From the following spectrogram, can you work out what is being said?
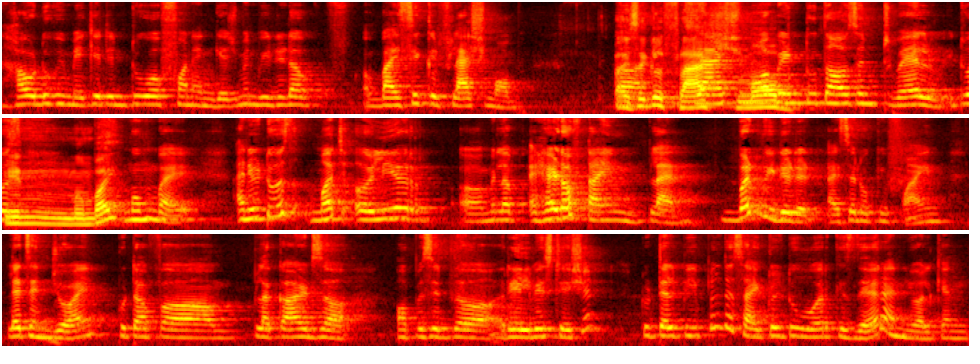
how do we make it into a fun engagement? We did a, a bicycle flash mob. Bicycle flash mob in 2012. It was In Mumbai? Mumbai, and it was much earlier, uh, ahead of time plan. But we did it. I said, okay, fine, let's enjoy. Put up um, placards uh, opposite the railway station to tell people the cycle to work is there, and you all can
